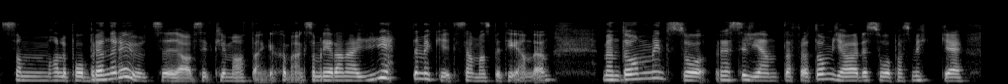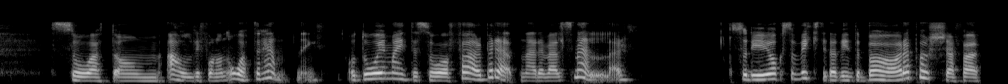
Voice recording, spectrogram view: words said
som håller på att bränner ut sig av sitt klimatengagemang som redan är jättemycket i tillsammansbeteenden. Men de är inte så resilienta för att de gör det så pass mycket så att de aldrig får någon återhämtning. Och då är man inte så förberedd när det väl smäller. Så det är också viktigt att vi inte bara pushar för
